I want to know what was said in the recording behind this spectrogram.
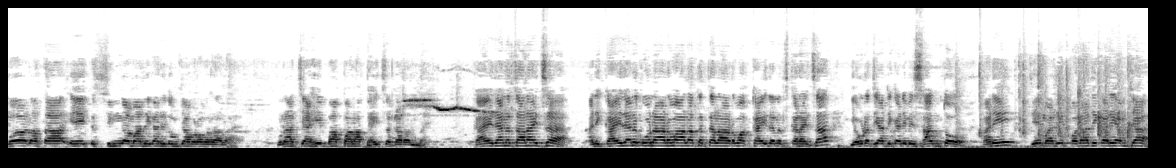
पण आता एक सिंगम अधिकारी तुमच्या बरोबर आलाय. कुणाच्याही बापाला भ्यायचं कारण नाही. कायद्यानं चालायचं आणि कायद्यानं कोण आडवा आला तर त्याला आडवा कायद्यानंच करायचा. एवढंच या ठिकाणी मी सांगतो. आणि जे माझे पदाधिकारी आमच्या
